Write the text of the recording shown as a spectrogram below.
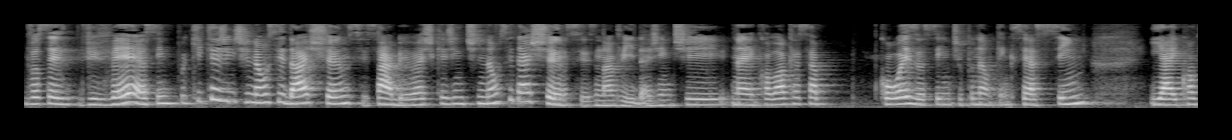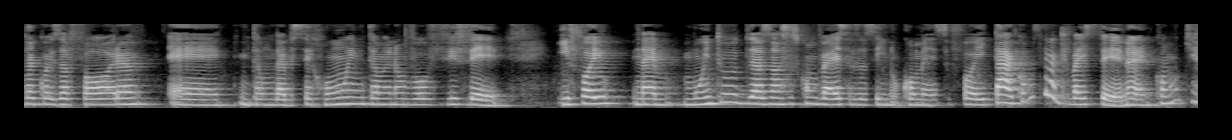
você viver assim, por que, que a gente não se dá chance, sabe? Eu acho que a gente não se dá chances na vida. A gente, né, coloca essa coisa assim, tipo, não, tem que ser assim e aí qualquer coisa fora, é, então deve ser ruim, então eu não vou viver. E foi, né, muito das nossas conversas, assim, no começo, foi, tá, como será que vai ser, né? Como que,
